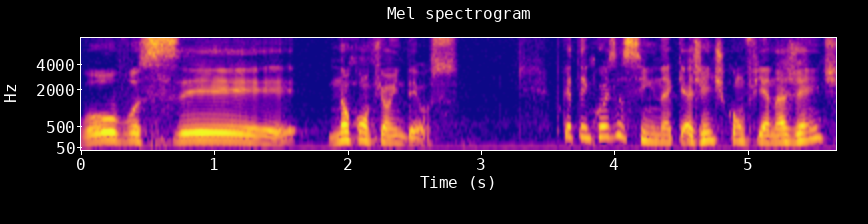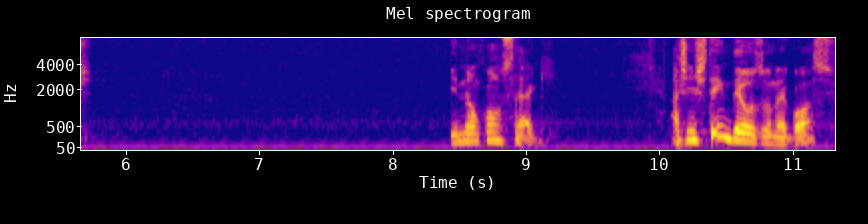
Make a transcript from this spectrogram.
Ou você não confiou em Deus. Porque tem coisa assim, né, que a gente confia na gente e não consegue. A gente tem Deus no negócio.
